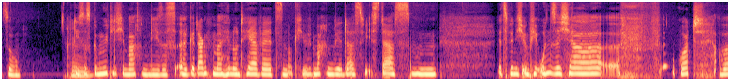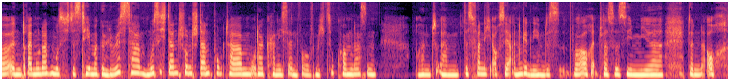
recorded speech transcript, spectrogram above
So. Dieses gemütliche Machen, dieses äh, Gedanken mal hin und her wälzen. Okay, wie machen wir das? Wie ist das? Hm, jetzt bin ich irgendwie unsicher. Äh, oh Gott, aber in drei Monaten muss ich das Thema gelöst haben. Muss ich dann schon einen Standpunkt haben oder kann ich es einfach auf mich zukommen lassen? Und ähm, das fand ich auch sehr angenehm. Das war auch etwas, was sie mir dann auch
